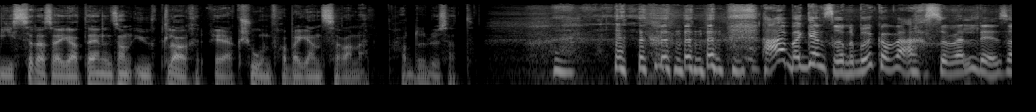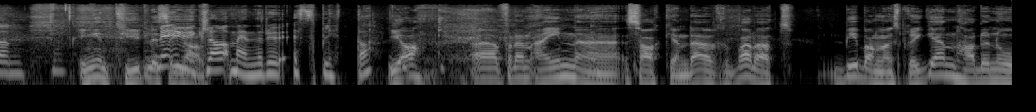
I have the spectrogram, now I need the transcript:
viser det seg at det er en litt sånn uklar reaksjon fra bergenserne. Hadde du sett? Hæ, Bergenserne bruker vær så veldig sånn Ingen tydelig signal. Med uklar mener du splitta? Ja, eh, for den ene saken der var det at Bybanen langs Bryggen hadde nå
